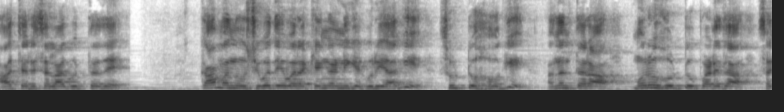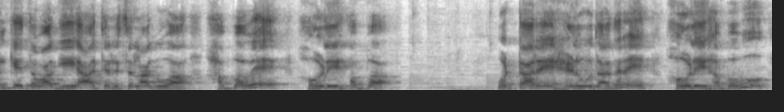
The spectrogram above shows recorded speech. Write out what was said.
ಆಚರಿಸಲಾಗುತ್ತದೆ. ಕಾಮನು ಶಿವದೇವರ ಕೆಂಗಣ್ಣಿಗೆ ಗುರಿಯಾಗಿ ಸುಟ್ಟು ಹೋಗಿ ಅನಂತರ ಮರುಹುಟ್ಟು ಪಡೆದ ಸಂಕೇತವಾಗಿ ಆಚರಿಸಲಾಗುವ ಹಬ್ಬವೇ ಹೋಳಿ ಹಬ್ಬ. ಒಟ್ಟಾರೆ ಹೇಳುವುದಾದರೆ ಹೋಳಿ ಹಬ್ಬವು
